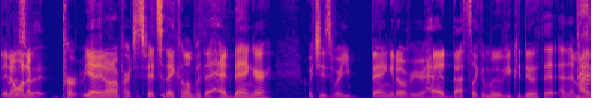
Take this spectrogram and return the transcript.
they don't want to per- yeah they don't want to participate so they come up with a headbanger which is where you bang it over your head that's like a move you could do with it and then my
